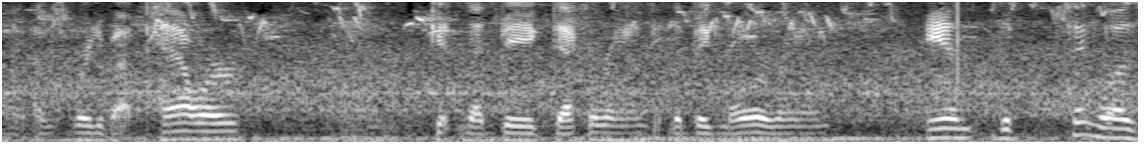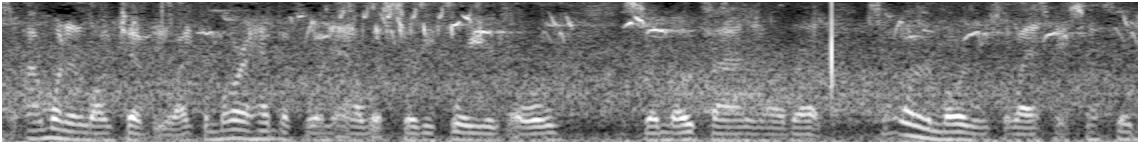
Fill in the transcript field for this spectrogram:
Uh, I was worried about power, um, getting that big deck around, getting the big mower around. And the thing was, I wanted longevity. Like the mower I had before now was 34 years old, still mowed fine and all that. So I wanted a mower that was to last me. So I said,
